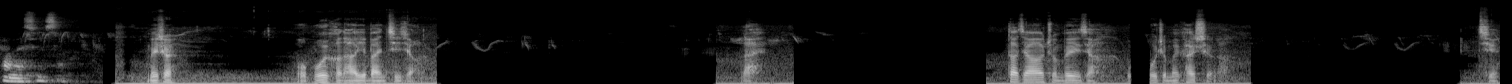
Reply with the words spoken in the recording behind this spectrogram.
放在心上。没事，我不会和他一般计较的。来，大家准备一下，我准备开始了，请。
